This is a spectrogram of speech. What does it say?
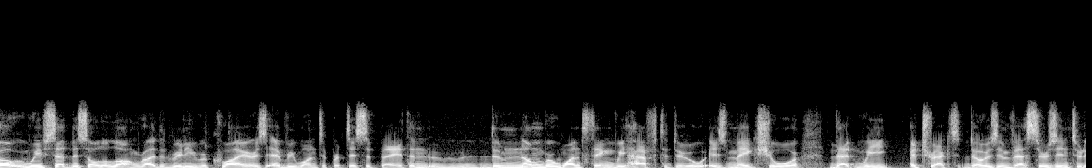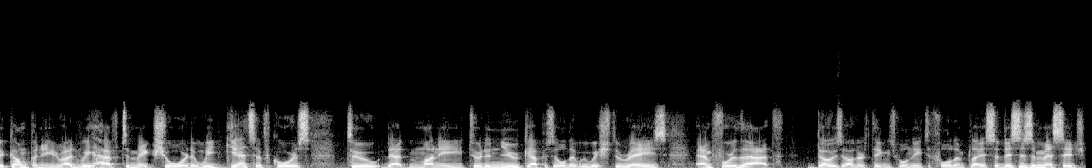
Well, we've said this all along, right? It really requires everyone to participate. And the number one thing we have to do is make sure that we attract those investors into the company, right? We have to make sure that we get, of course, to that money, to the new capital that we wish to raise. And for that, those other things will need to fall in place. So this is a message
